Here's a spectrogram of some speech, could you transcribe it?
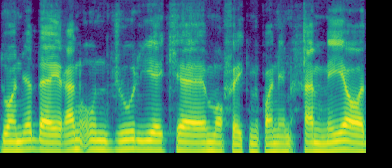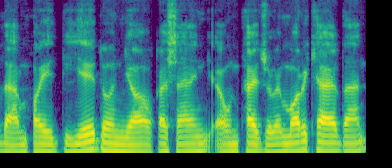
دنیا دقیقا اون جوریه که ما فکر می‌کنیم همه آدم های دیگه دنیا قشنگ اون تجربه ما رو کردن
